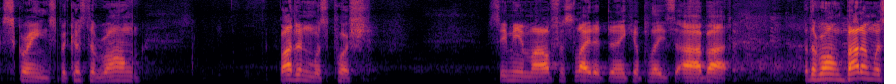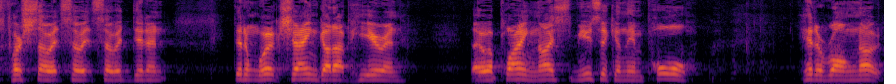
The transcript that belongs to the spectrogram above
screens, because the wrong button was pushed. See me in my office later, Danica, please. Uh, but, but the wrong button was pushed, so it, so it, so it didn't, didn't work. Shane got up here and they were playing nice music, and then Paul hit a wrong note.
